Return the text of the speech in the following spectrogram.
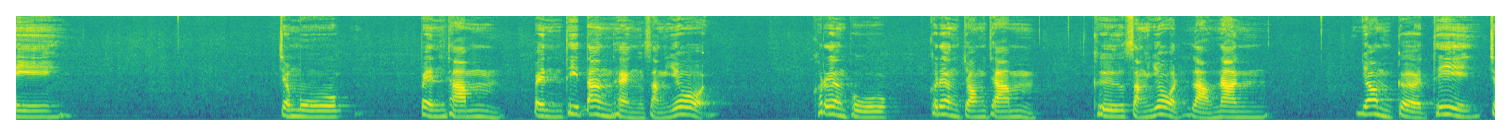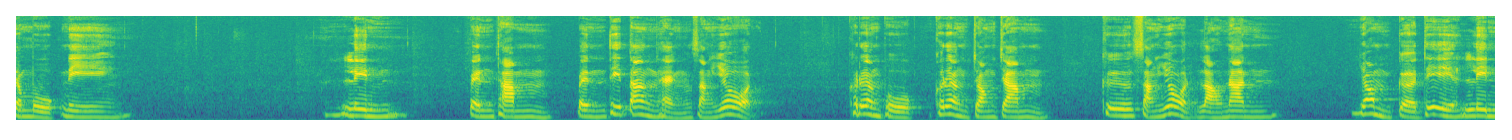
นี จมูก เป็นธรรม เป็นที่ตั้งแห่งสังโยชน์ เครื่องผูก เครื่องจองจำ คือสังโยชน์เหล่านั้น ย่อมเกิดที่จมูกนี ลิน เป็นธรรม เป็นที่ตั้งแห่งสังโยชน์ เครื่องผูก เครื่องจองจำ คือสังโยชน์เหล่านั้น ย่อมเกิดที่ลิน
